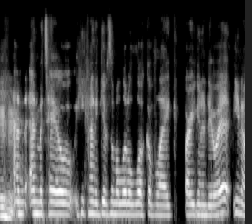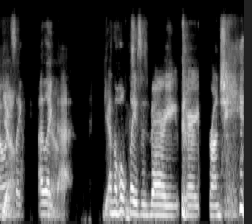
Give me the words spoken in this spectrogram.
Mhm. and and Matteo he kind of gives him a little look of like are you going to do it? You know, Yeah. it's like I like Yeah. that. Yeah. And the whole place is very very grungy.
